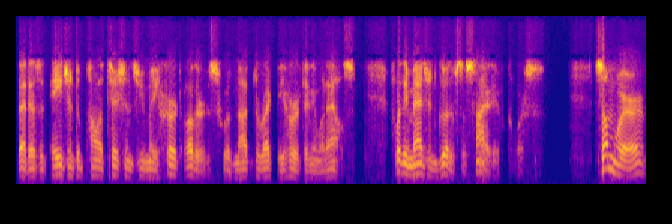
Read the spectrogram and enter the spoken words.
that as an agent of politicians, you may hurt others who have not directly hurt anyone else, for the imagined good of society, of course. Somewhere,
